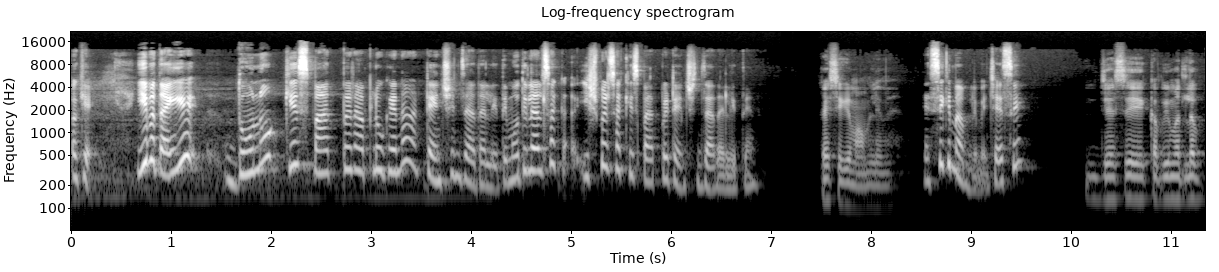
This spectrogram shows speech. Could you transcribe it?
ओके ये बताइए दोनों किस बात पर आप लोग है ना टेंशन ज़्यादा लेते हैं? मोतीलाल सा ईश्वर सा किस बात पर टेंशन ज़्यादा लेते हैं? पैसे के मामले में। ऐसे के मामले में जैसे? जैसे कभी मतलब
